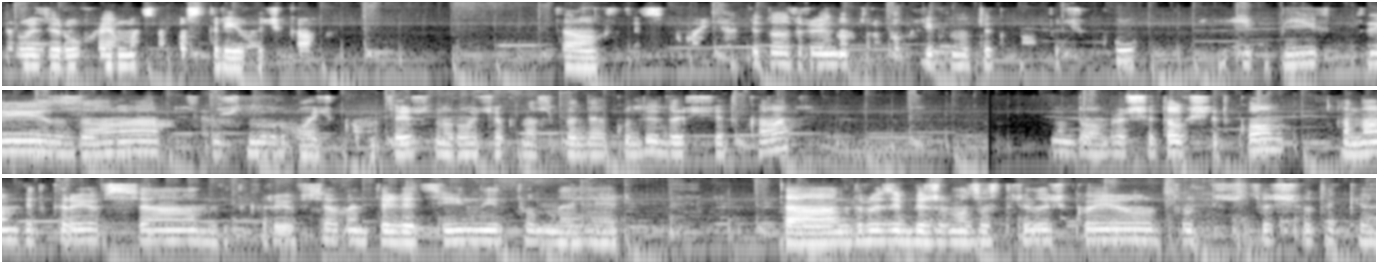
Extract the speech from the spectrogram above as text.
друзі, рухаємося по стрілочках. Так, стецько, я підозрюю, нам треба клікнути кнопочку і бігти за цим шнурочком. Цей шнурочок нас веде куди до щитка. Ну добре, щиток щитком, а нам відкрився, відкрився вентиляційний тунель. Так, друзі, біжимо за стрілочкою. Тут це що таке?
